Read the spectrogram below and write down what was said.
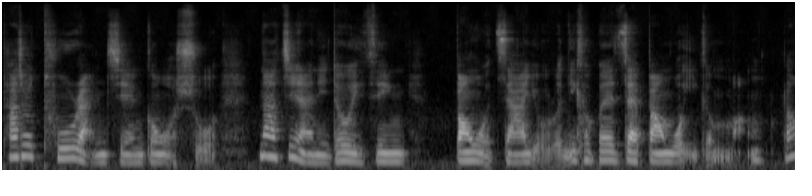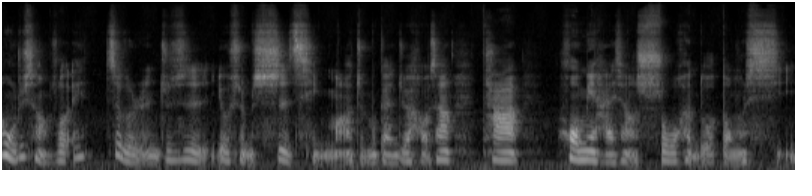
他就突然间跟我说：“那既然你都已经帮我加油了，你可不可以再帮我一个忙？”然后我就想说：“诶，这个人就是有什么事情吗？怎么感觉好像他后面还想说很多东西？”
